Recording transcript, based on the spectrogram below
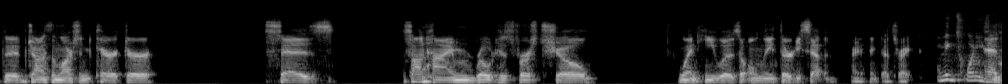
the jonathan larson character says sondheim wrote his first show when he was only 37 right? i think that's right I think 20. and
